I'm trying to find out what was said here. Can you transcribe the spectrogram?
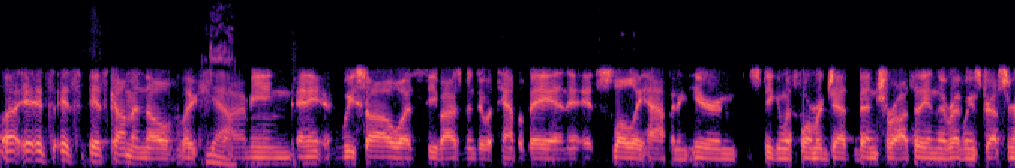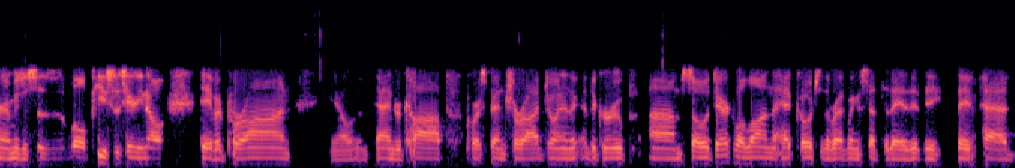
Well, it's it's it's coming though. Like, Yeah. I mean, any, we saw what Steve Yzerman did with Tampa Bay, and it, it's slowly happening here. And speaking with former Jet Ben Chiarot today in the Red Wings dressing room, he just says little pieces here. You know, David Perron, you know, Andrew Copp, of course, Ben Chiarot joining the, the group. Um, so Derek Lalonde, the head coach of the Red Wings, said today that they, they've had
